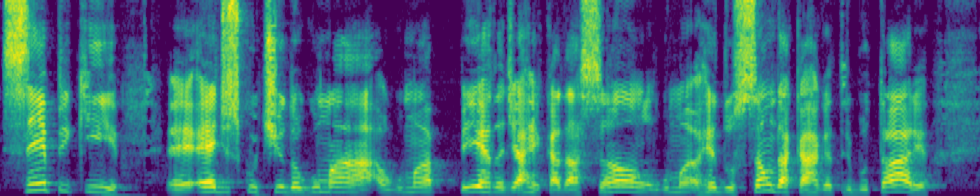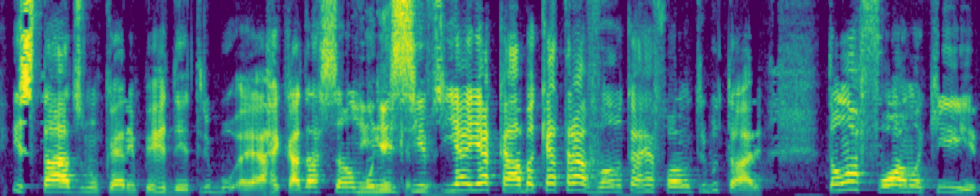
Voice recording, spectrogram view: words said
sempre que é, é discutido alguma, alguma perda de arrecadação, alguma redução da carga tributária, estados não querem perder tribu, é, arrecadação, Ninguém municípios, e aí acaba que atravanca a reforma tributária. Então, a forma que,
